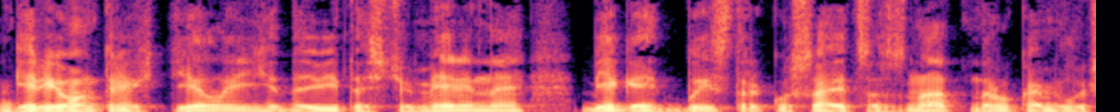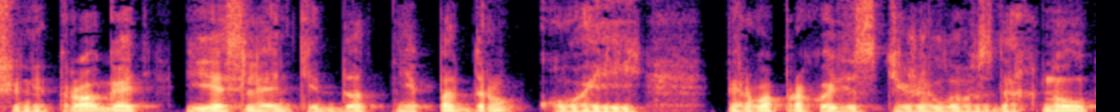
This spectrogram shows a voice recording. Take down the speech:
Герион трехтелый, ядовитость умеренная, бегает быстро, кусается знатно, руками лучше не трогать, если антидот не под рукой. Первопроходец тяжело вздохнул,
